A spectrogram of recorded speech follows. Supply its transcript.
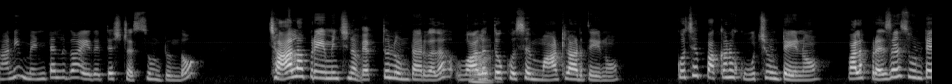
కానీ మెంటల్గా ఏదైతే స్ట్రెస్ ఉంటుందో చాలా ప్రేమించిన వ్యక్తులు ఉంటారు కదా వాళ్ళతో కొంచెం మాట్లాడితేనో కొంచెం పక్కన కూర్చుంటేనో వాళ్ళ ప్రెజెన్స్ ఉంటే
